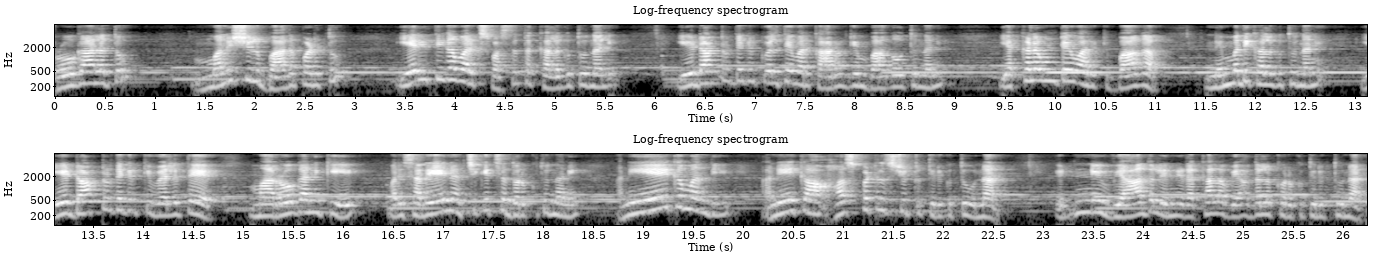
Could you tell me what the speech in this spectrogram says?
రోగాలతో మనుషులు బాధపడుతూ ఏ రీతిగా వారికి స్వస్థత కలుగుతుందని ఏ డాక్టర్ దగ్గరికి వెళ్తే వారికి ఆరోగ్యం బాగవుతుందని ఎక్కడ ఉంటే వారికి బాగా నెమ్మది కలుగుతుందని ఏ డాక్టర్ దగ్గరికి వెళితే మా రోగానికి మరి సరైన చికిత్స దొరుకుతుందని అనేక మంది అనేక హాస్పిటల్స్ చుట్టూ తిరుగుతూ ఉన్నారు. ఎన్ని వ్యాధులు ఎన్ని రకాల వ్యాధుల కొరకు తిరుగుతున్నారు.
